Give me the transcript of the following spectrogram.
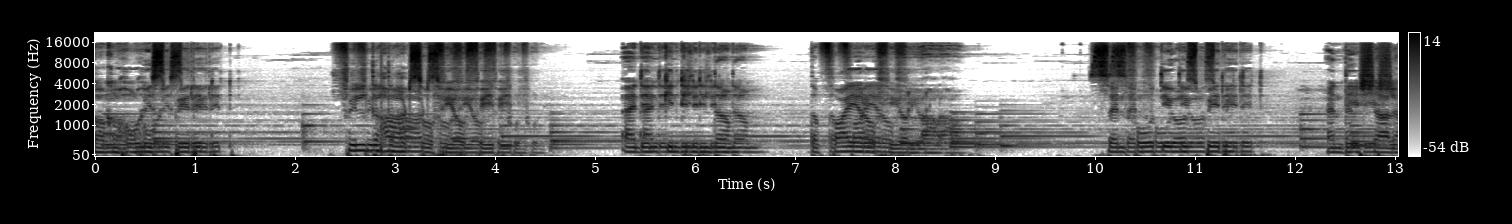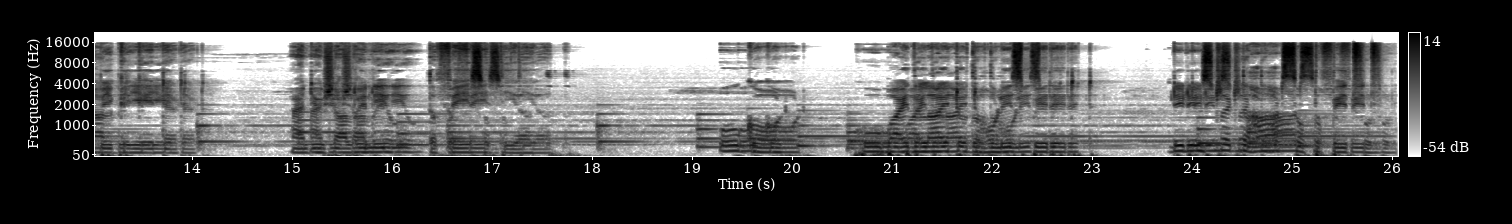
Come, Holy Spirit, fill the hearts of your faithful. And enkindle in them the fire of your love. Send forth your Spirit, and they shall be created, and you shall renew the face of the earth. O God, who by the light of the Holy Spirit did instruct the hearts of the faithful,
